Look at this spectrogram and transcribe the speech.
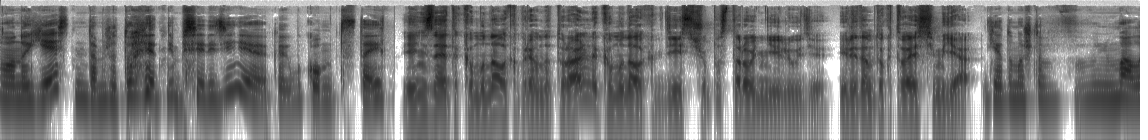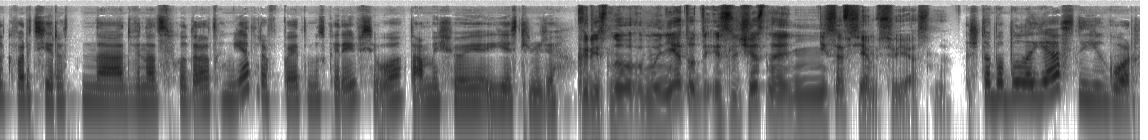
Ну, оно есть, но там же туалет не посередине, как бы комната стоит. Я не знаю, это коммуналка прям натуральная коммуналка, где есть еще посторонние люди? Или там только твоя семья? Я думаю, что мало квартир на 12 квадратных метров, поэтому, скорее всего, там еще и есть люди. Крис, ну, мне тут, если честно, не совсем все ясно. Чтобы было ясно, Егор,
